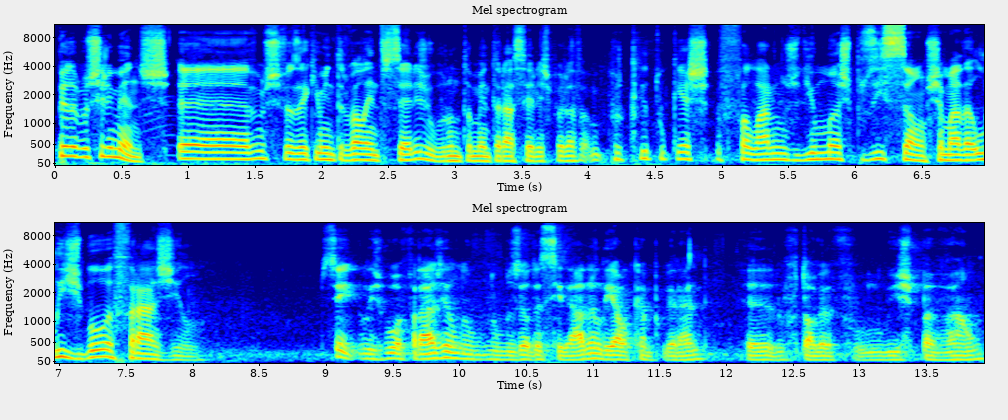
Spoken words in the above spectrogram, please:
Pedro Buxeri Mendes, uh, vamos fazer aqui um intervalo entre séries, o Bruno também terá séries para... porque tu queres falar-nos de uma exposição chamada Lisboa Frágil. Sim, Lisboa Frágil, no, no Museu da Cidade, ali ao Campo Grande, uh, do fotógrafo Luís Pavão,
